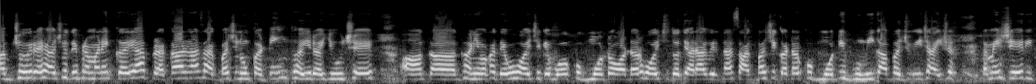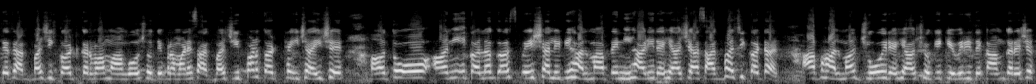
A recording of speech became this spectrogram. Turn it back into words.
આપ જોઈ રહ્યા છો તે પ્રમાણે કયા પ્રકારના શાકભાજીનું કટિંગ થઈ રહ્યું છે? ઘણી વખત એવું હોય છે કે બહુ ખૂબ મોટો ઓર્ડર હોય છે, તો ત્યારે આવી રીતના શાકભાજી કટર ખૂબ મોટી ભૂમિકા ભજવી જાય છે. તમે જે રીતે શાકભાજી કટ કરવા માંગો છો તે પ્રમાણે શાકભાજી પણ કટ થઈ જાય છે. તો આની એક અલગ સ્પેશિયાલિટી હાલમાં આપણે નિહાળી રહ્યા છીએ. આ શાકભાજી કટર આપ હાલમાં જોઈ રહ્યા છો કે કેવી રીતે કામ કરે છે.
